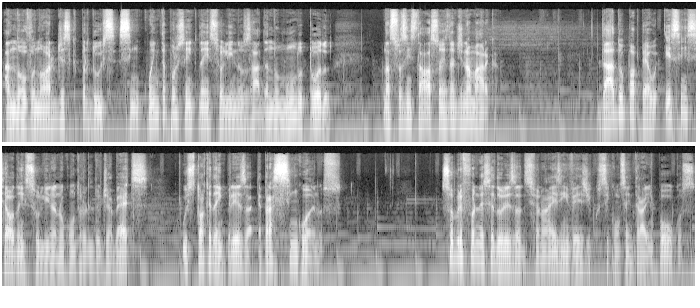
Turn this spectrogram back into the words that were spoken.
a Novo Nordisk produz 50% da insulina usada no mundo todo nas suas instalações na Dinamarca. Dado o papel essencial da insulina no controle do diabetes, o estoque da empresa é para 5 anos. Sobre fornecedores adicionais, em vez de se concentrar em poucos,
